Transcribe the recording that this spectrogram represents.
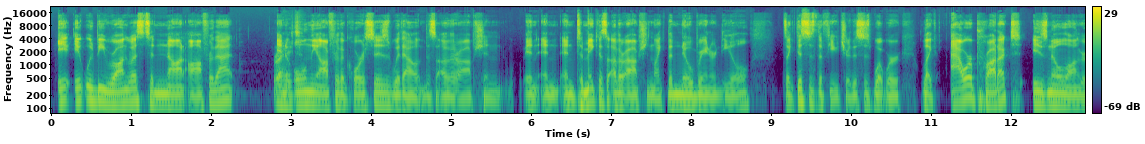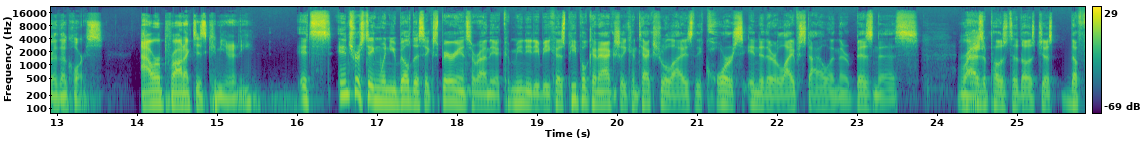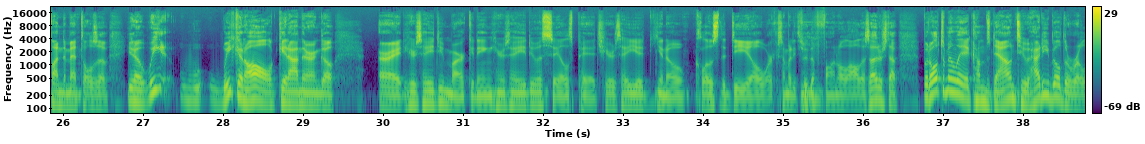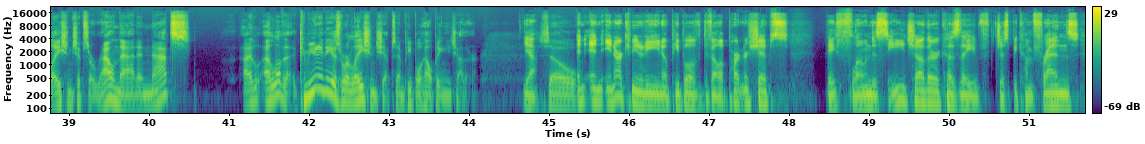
it, it would be wrong of us to not offer that Right. and only offer the courses without this other option. And and and to make this other option like the no-brainer deal it's like this is the future. This is what we're like our product is no longer the course. Our product is community it's interesting when you build this experience around the community because people can actually contextualize the course into their lifestyle and their business Right. as opposed to those just the fundamentals of you know we we can all get on there and go all right here's how you do marketing. Here's how you do a sales pitch. Here's how you you know close the deal work somebody through the mm-hmm. funnel all this other stuff. But ultimately it comes down to how do you build the relationships around that? And that's I, I love that. Community is relationships and people helping each other yeah. So and, and in our community you know people have developed partnerships. They've flown to see each other because they've just become friends.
